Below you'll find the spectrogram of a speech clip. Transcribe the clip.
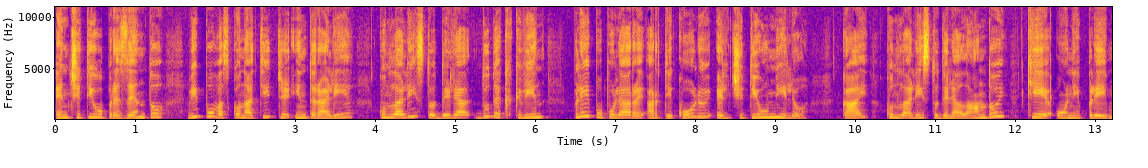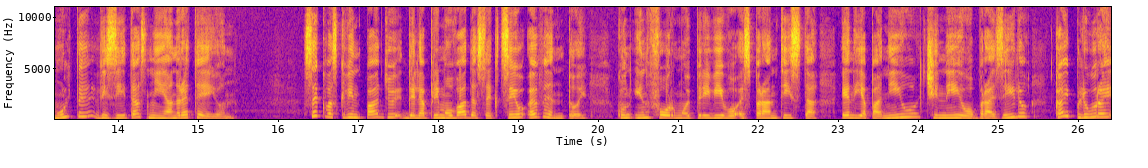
En citiu presento vi povas konatiĝi interalie kun la listo de la dudek kvin plej popularaj artikoloj el citiu milo kaj kun la listo de la landoj kie oni plej multe vizitas nian retejon. Sekvas kvin pagioj de la primovada sekcio eventoj kun informoj pri vivo esperantista en Japanio, Ĉinio, Brazilo kaj pluraj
